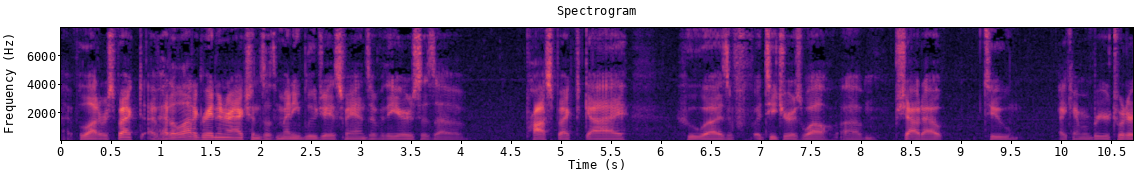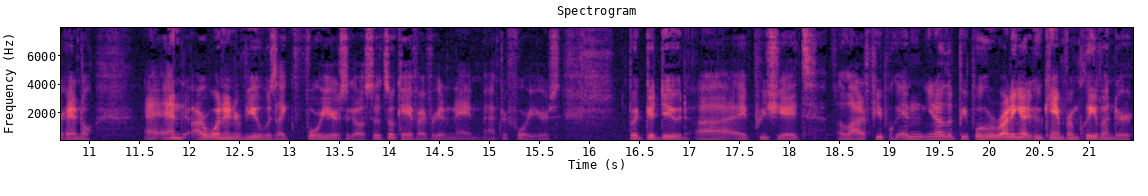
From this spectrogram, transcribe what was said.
I have a lot of respect. I've had a lot of great interactions with many Blue Jays fans over the years as a prospect guy who uh, is a, a, teacher as well. Um, shout out to I can't remember your Twitter handle. And our one interview was like four years ago, so it's okay if I forget a name after four years. But good dude, uh, I appreciate a lot of people, and you know the people who are running it who came from Cleveland are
